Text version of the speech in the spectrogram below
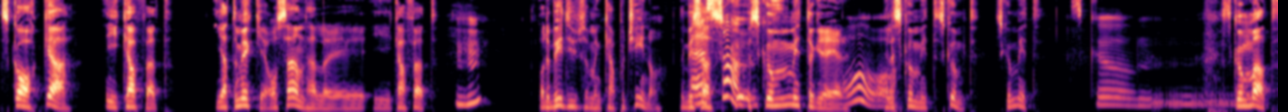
skaka i kaffet jättemycket och sen häller i, i kaffet. Mhm. Och det blir typ som en cappuccino. Det blir Är så här det sku, sant? skummigt och grejer. Åh, Eller skummigt, skumt, skummigt. skum... Skummat.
